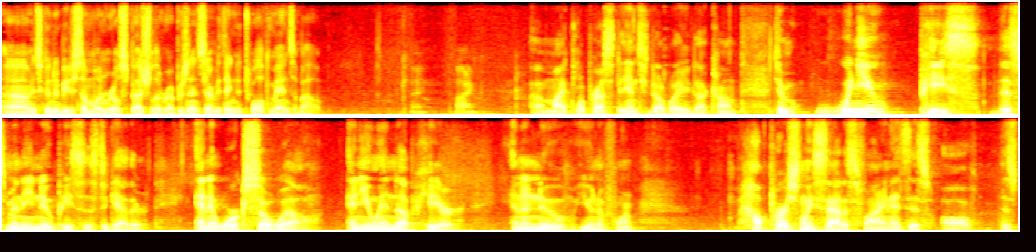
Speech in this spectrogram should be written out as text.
uh, it's going to be to someone real special that represents everything the 12th man's about. Okay, Mike? uh, Mike Lopresti, NCAA.com. Jim, when you piece this many new pieces together and it works so well, and you end up here in a new uniform, how personally satisfying has this all, this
